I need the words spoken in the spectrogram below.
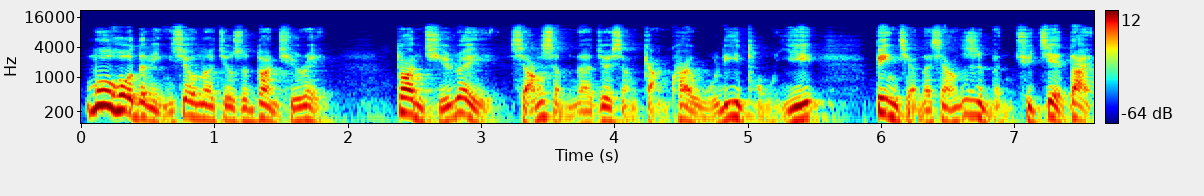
幕后的领袖呢就是段祺瑞。段祺瑞想什么呢？就想赶快武力统一，并且呢向日本去借贷。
